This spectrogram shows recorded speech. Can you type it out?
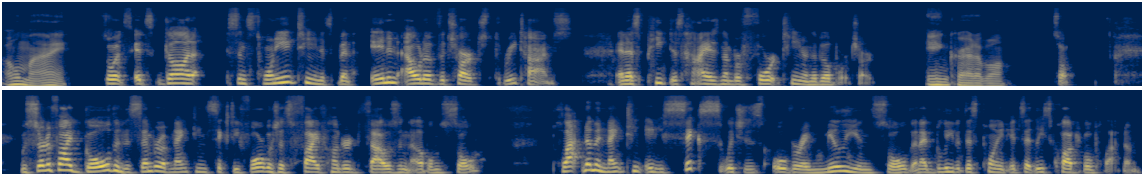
Oh my. So it's it's gone since 2018. It's been in and out of the charts three times, and has peaked as high as number 14 on the Billboard chart. Incredible. So was certified gold in December of 1964, which is 500,000 albums sold. Platinum in 1986, which is over a million sold, and I believe at this point it's at least quadruple platinum.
